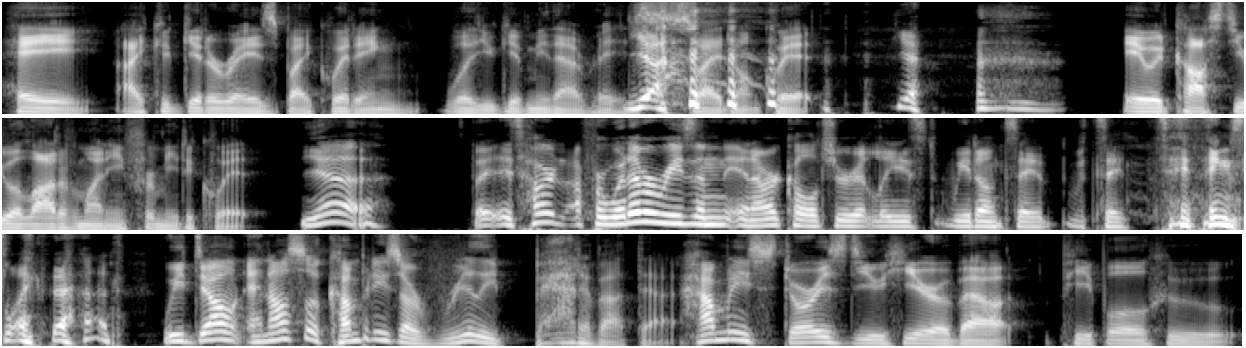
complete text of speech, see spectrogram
"Hey, I could get a raise by quitting. Will you give me that raise Yeah. so I don't quit?" Yeah. It would cost you a lot of money for me to quit. Yeah. But it's hard, for whatever reason, in our culture at least, we don't say, say, say things like that. We don't. And also, companies are really bad about that. How many stories do you hear about people who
